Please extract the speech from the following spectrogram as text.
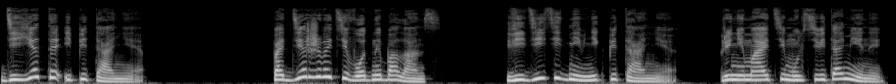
Диета и питание. Поддерживайте водный баланс. Ведите дневник питания. Принимайте мультивитамины.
